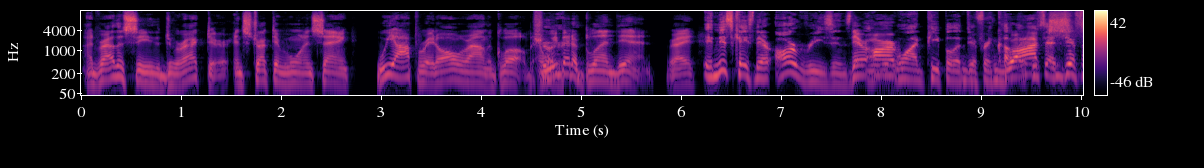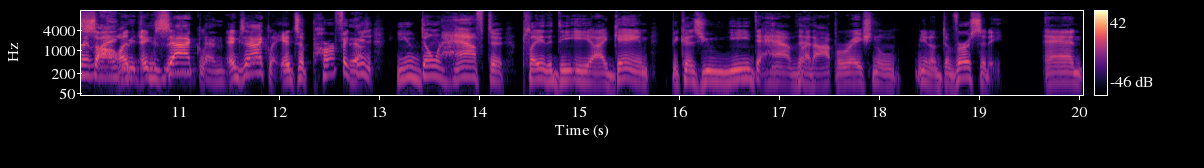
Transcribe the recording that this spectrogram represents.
I'd rather see the director instruct everyone saying, we operate all around the globe, Sure. and we better blend in, right? In this case, there are reasons There that you would are want people of different colors and different solid. languages. Exactly, and- exactly. It's a perfect Yeah. reason. You don't have to play the DEI game because you need to have that operational, you know, diversity. And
